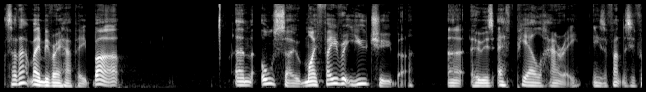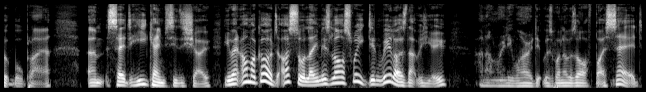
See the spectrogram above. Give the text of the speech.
So that made me very happy. But um, also, my favourite YouTuber, uh, who is FPL Harry, he's a fantasy football player, um, said he came to see the show. He went, "Oh my god, I saw Les last week. Didn't realise that was you." And I'm really worried it was when I was off. But I said,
